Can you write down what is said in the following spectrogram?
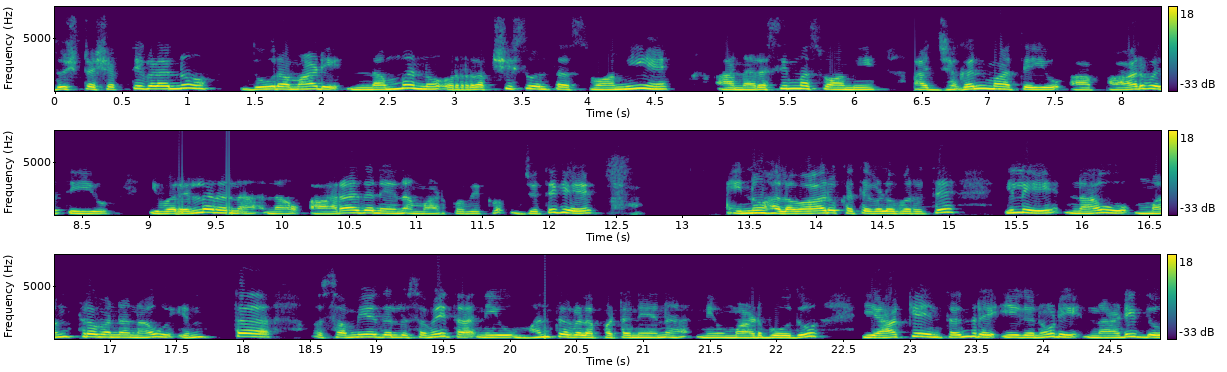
ದುಷ್ಟ ಶಕ್ತಿಗಳನ್ನು ದೂರ ಮಾಡಿ ನಮ್ಮನ್ನು ರಕ್ಷಿಸುವಂತ ಸ್ವಾಮಿಯೇ ಆ ನರಸಿಂಹ ಸ್ವಾಮಿ ಆ ಜಗನ್ಮಾತೆಯು, ಆ ಪಾರ್ವತಿಯು ಇವರೆಲ್ಲರನ್ನ ನಾವು ಆರಾಧನೆಯನ್ನ ಮಾಡ್ಕೋಬೇಕು. ಜೊತೆಗೆ ಇನ್ನೂ ಹಲವಾರು ಕಥೆಗಳು ಬರುತ್ತೆ. ಇಲ್ಲಿ ನಾವು ಮಂತ್ರವನ್ನ ನಾವು ಎಂತ ಸಮಯದಲ್ಲೂ ಸಮೇತ ನೀವು ಮಂತ್ರಗಳ ಪಠನೆಯನ್ನ ನೀವು ಮಾಡಬಹುದು ಯಾಕೆ ಅಂತಂದ್ರೆ ಈಗ ನೋಡಿ ನಾಡಿದ್ದು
